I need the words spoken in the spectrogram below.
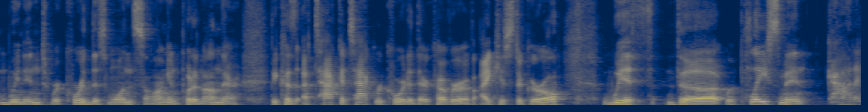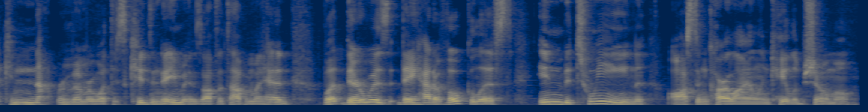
went in to record this one song and put it on there. Because Attack Attack recorded their cover of I Kissed a Girl with the replacement God, I cannot remember what this kid's name is off the top of my head, but there was they had a vocalist in between Austin Carlile and Caleb Shomo,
